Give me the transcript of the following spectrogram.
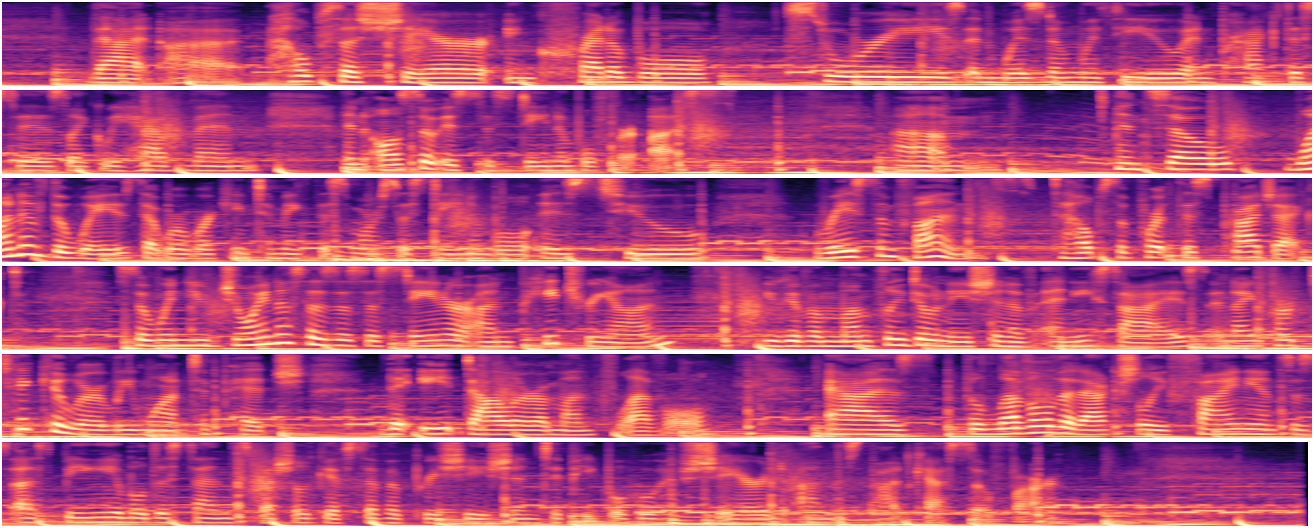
that uh, helps us share incredible stories and wisdom with you and practices like we have been, and also is sustainable for us. Um, and so, one of the ways that we're working to make this more sustainable is to raise some funds to help support this project. So, when you join us as a sustainer on Patreon, you give a monthly donation of any size, and I particularly want to pitch the $8 a month level as the level that actually finances us being able to send special gifts of appreciation to people who have shared on this podcast so far.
